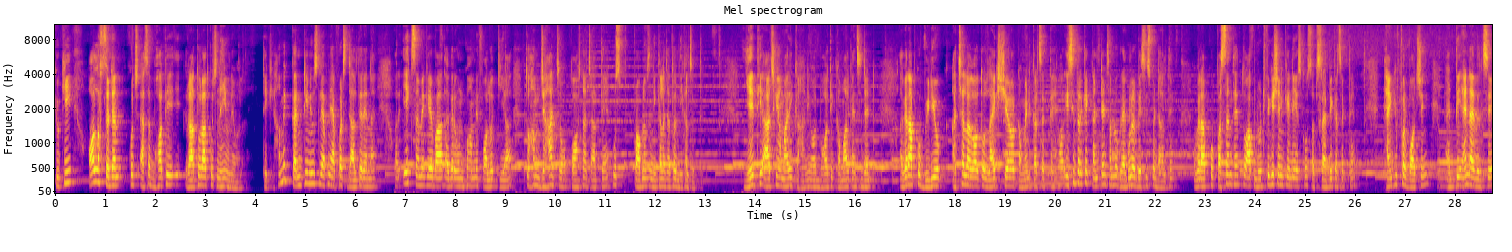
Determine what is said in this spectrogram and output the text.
क्योंकि ऑल ऑफ़ सडन कुछ ऐसा बहुत ही रातों रात कुछ नहीं होने वाला। ठीक है? हमें कंटिन्यूसली अपने एफर्ट्स डालते रहना है और एक समय के बाद अगर उनको हमने फॉलो किया तो हम जहाँ पहुँचना चाहते हैं, उस प्रॉब्लम से निकलना चाहते हैं तो निकल सकते हैं। ये थी आज की हमारी कहानी और बहुत ही कमाल का इंसिडेंट अगर आपको वीडियो अच्छा लगा हो तो लाइक शेयर और कमेंट कर सकते हैं और इसी तरह के कंटेंट्स हम लोग रेगुलर बेसिस पर डालते हैं। अगर आपको पसंद है तो आप नोटिफिकेशन के लिए इसको सब्सक्राइब भी कर सकते हैं। Thank you for watching at the end I will say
